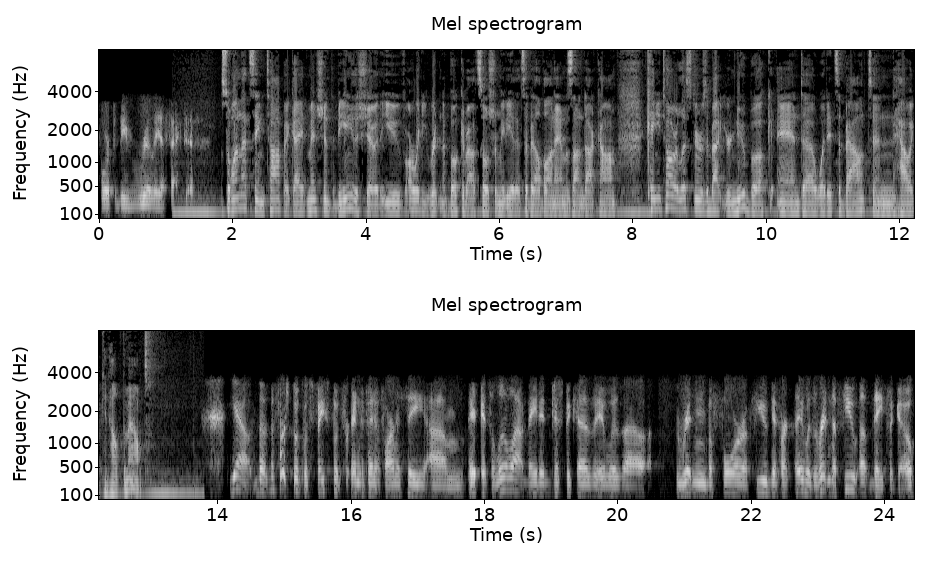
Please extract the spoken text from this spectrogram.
for it to be really effective. So, on that same topic, I had mentioned at the beginning of the show that you've already written a book about social media that's available on Amazon.com. Can you tell our listeners about your new book and uh, what it's about and how it can help them out? Yeah, the the first book was Facebook for Independent Pharmacy. Um, it, it's a little outdated just because it was uh, written before a few different. It was written a few updates ago,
